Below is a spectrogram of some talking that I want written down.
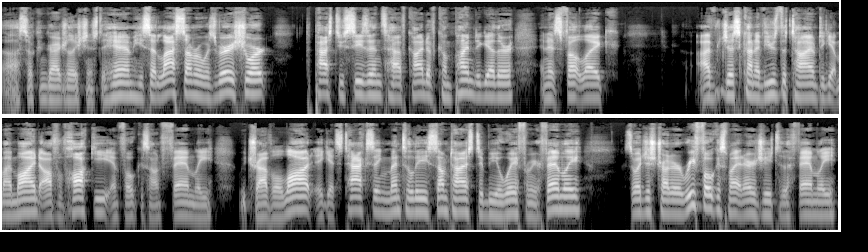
Uh, so, congratulations to him. He said last summer was very short the past two seasons have kind of combined together, and it's felt like I've just kind of used the time to get my mind off of hockey and focus on family. We travel a lot, it gets taxing mentally sometimes to be away from your family. So I just try to refocus my energy to the family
